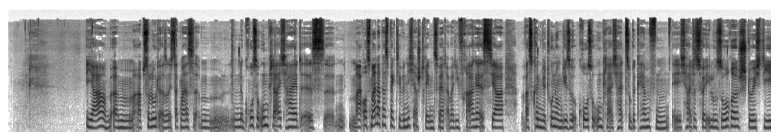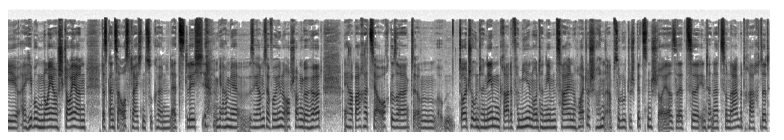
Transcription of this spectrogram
Ja, ähm, absolut. Also ich sag mal, es, ähm, eine große Ungleichheit ist äh, aus meiner Perspektive nicht erstrebenswert. Aber die Frage ist ja, was können wir tun, um diese große Ungleichheit zu bekämpfen? Ich halte es für illusorisch, durch die Erhebung neuer Steuern das Ganze ausgleichen zu können. Letztlich, wir haben ja, Sie haben es ja vorhin auch schon gehört, Herr Bach hat es ja auch gesagt, ähm, deutsche Unternehmen, gerade Familienunternehmen, zahlen heute schon absolute Spitzensteuersätze international betrachtet.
